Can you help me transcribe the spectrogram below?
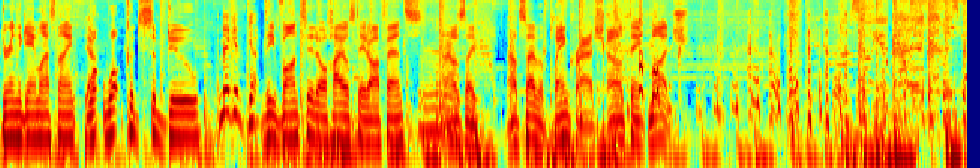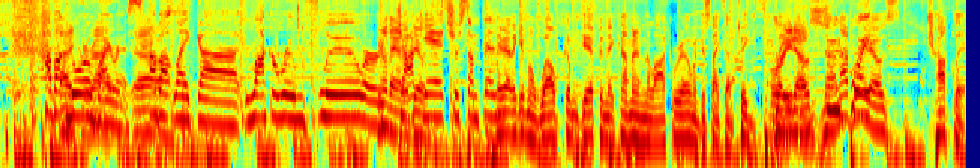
during the game last night. Yeah. What, what could subdue Make it. Yeah, the vaunted Ohio State offense? And I was like, outside of a plane crash, I don't think much. How about I agree, norovirus? right. Yeah. How about like uh, locker room flu or You know jock itch or something? They had to give them a welcome gift, and they come in in the locker room with just like a big plate of- Burritos? No, not burritos. Chocolate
